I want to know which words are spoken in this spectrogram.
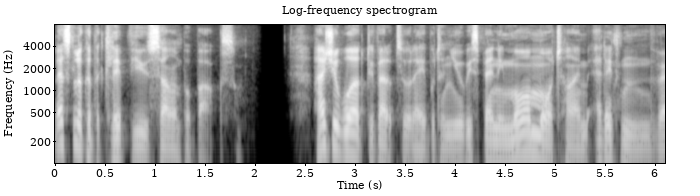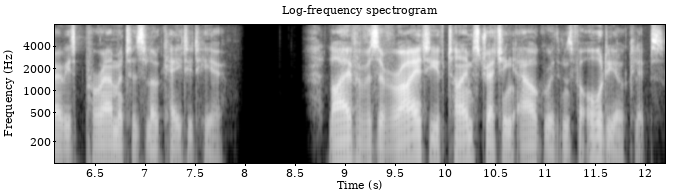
Let's look at the Clip View sample box. As your work develops with Ableton, you'll be spending more and more time editing the various parameters located here. Live offers a variety of time-stretching algorithms for audio clips.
